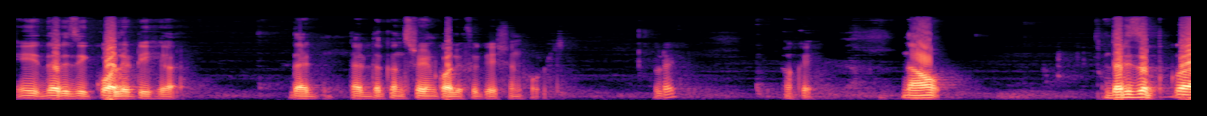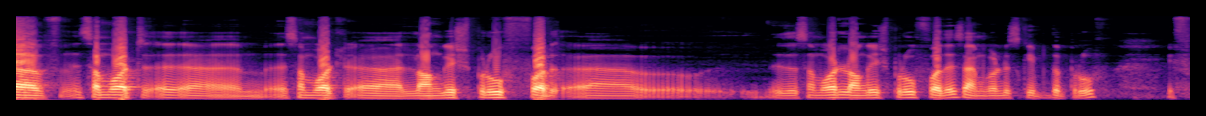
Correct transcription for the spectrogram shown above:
eh, there is equality here that that the constraint qualification holds right okay now there is a uh, somewhat uh, somewhat uh, longish proof for there is a somewhat longish proof for this i am going to skip the proof if,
